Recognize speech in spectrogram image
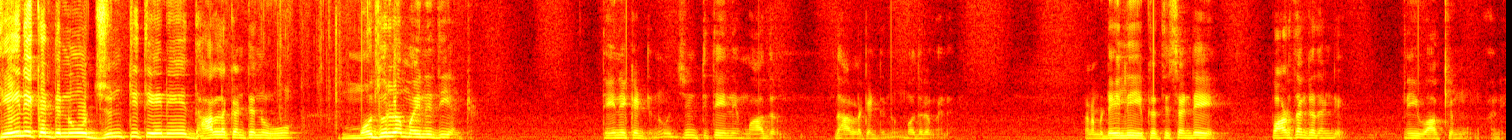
తేనె కంటేను జుంటి తేనె ధారల కంటేను మధురమైనది అంటాడు. తేనె కంటెను జుంటి తేనె మాధురం దాళ్ళ కంటెను మధురమైనది. మనం డైలీ ప్రతి సండే పాడతాం కదండి నీ వాక్యము అని.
